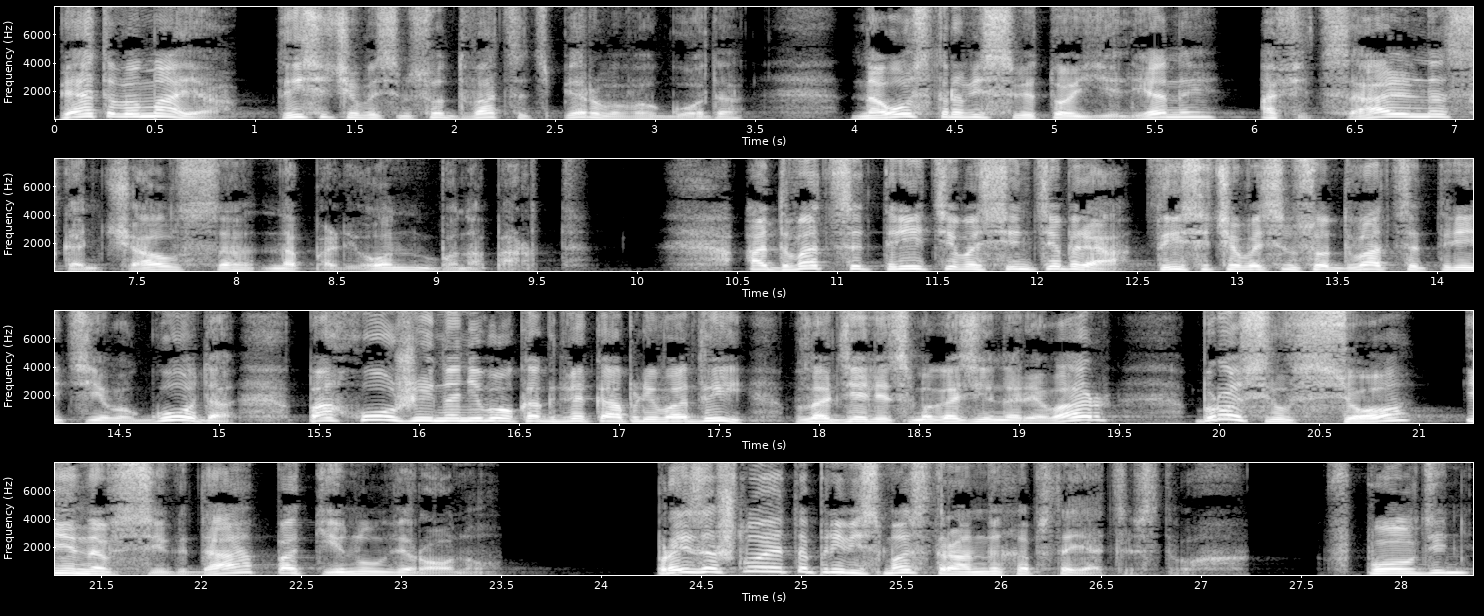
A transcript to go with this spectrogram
5 мая 1821 года на острове Святой Елены официально скончался Наполеон Бонапарт а 23 сентября 1823 года похожий на него, как две капли воды, владелец магазина «Ревар» бросил все и навсегда покинул Верону. Произошло это при весьма странных обстоятельствах. В полдень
